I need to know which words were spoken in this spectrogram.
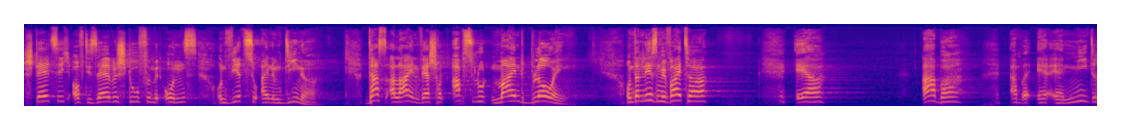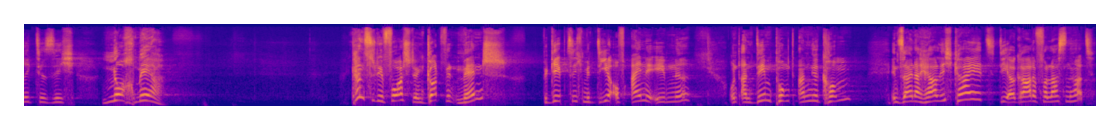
stellt sich auf dieselbe Stufe mit uns und wird zu einem Diener. Das allein wäre schon absolut mind-blowing. Und dann lesen wir weiter, er aber, aber er erniedrigte sich noch mehr. Kannst du dir vorstellen, Gott wird Mensch, begebt sich mit dir auf eine Ebene und an dem Punkt angekommen, in seiner Herrlichkeit, die er gerade verlassen hat,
